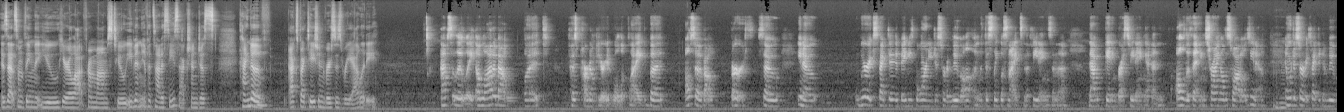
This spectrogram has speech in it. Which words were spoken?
Is that something that you hear a lot from moms too, even if it's not a C section, just kind of mm-hmm. expectation versus reality? Absolutely. A lot about what postpartum period will look like, but also about birth. So, you know, we're expected baby's born, you just sort of move on with the sleepless nights and the feedings and the navigating breastfeeding and all the things, trying all the swaddles, you know, mm-hmm. and we're just sort of expected to move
